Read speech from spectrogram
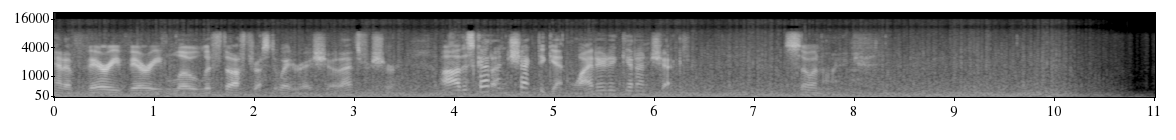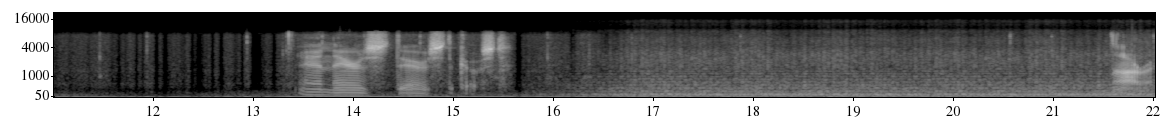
Had a very, very low lift-off thrust-to-weight ratio, that's for sure. Uh, this got unchecked again. Why did it get unchecked? So annoying. And there's, there's the coast. Alright.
